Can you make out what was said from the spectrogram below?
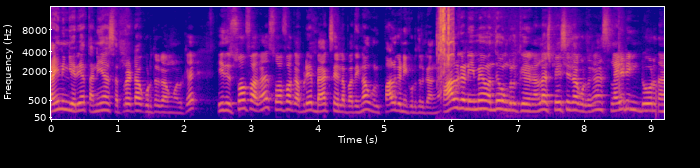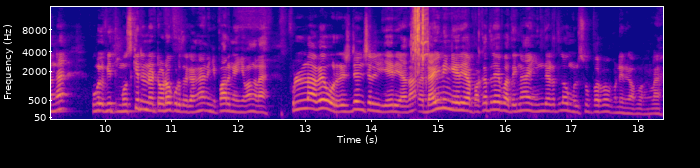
டைனிங் ஏரியா தனியாக செப்பரேட்டாக கொடுத்துருக்காங்க உங்களுக்கு. இது சோஃபாங்க சோஃபாக்கு அப்படியே பேக் சைடில் பார்த்தீங்கன்னா உங்களுக்கு பால்கனி கொடுத்துருக்காங்க. பால்கனியுமே வந்து உங்களுக்கு நல்ல ஸ்பேசியஸாக கொடுத்துருக்காங்க. ஸ்லைடிங் டோர் தாங்க. உங்களுக்கு வித் மொஸ்கிட்டோ நெட்டோட கொடுத்துருக்காங்க. நீங்கள் பாருங்கள் இங்கே வாங்களேன். ஃபுல்லாகவே ஒரு ரெசிடென்ஷியல் ஏரியா தான். டைனிங் ஏரியா பக்கத்துலேயே பார்த்தீங்கன்னா இந்த இடத்துல உங்களுக்கு சூப்பராக பண்ணியிருக்காங்க பாருங்களேன்.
